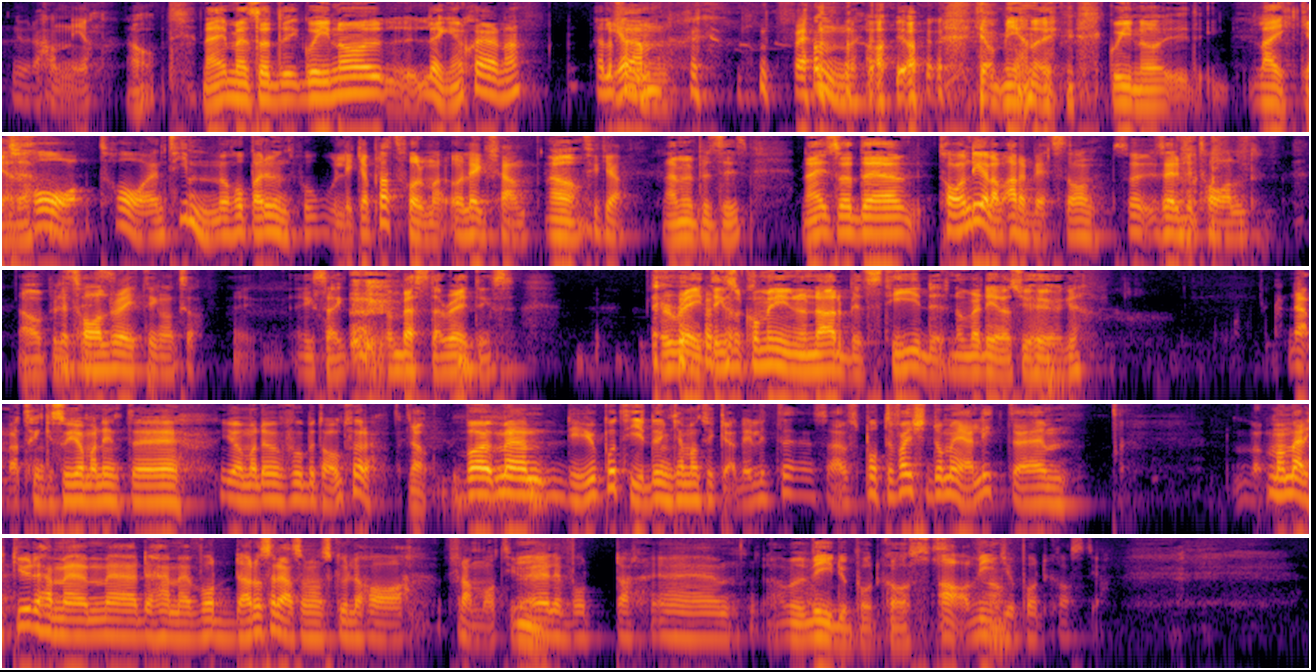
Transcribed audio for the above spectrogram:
Nu är det han igen. Ja. Nej, men så gå in och lägg en stjärna. Eller fem. Fem? Ja, jag, jag menar ju, gå in och likea det. Ta, ta en timme och hoppa runt på olika plattformar och lägg fem. Ja. Tycker jag. Nej, men precis. Nej, så det, Ta en del av arbetsdagen så, så är det betald, ja precis. betald rating också. Exakt, de bästa ratings. För ratings som kommer in under arbetstid, de värderas ju högre. Nej men jag tänker så gör man det inte, gör man det och får betalt för det. Ja. Men det är ju på tiden kan man tycka. Det är lite så här, Spotify, de är lite... eh, Man märker ju det här med, med det här med voddar och sådär som de skulle ha framåt ju. Eller voddar. Eh, Ja, videopodcast. ja, videopodcast ja.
